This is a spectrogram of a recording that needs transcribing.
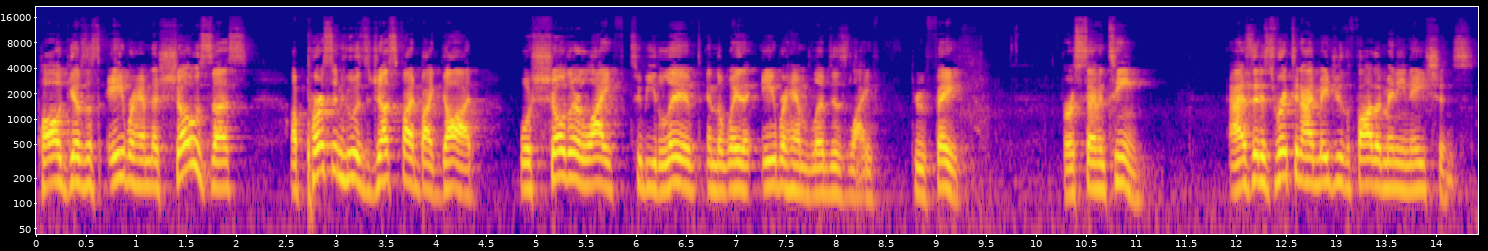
Paul gives us Abraham that shows us a person who is justified by God will show their life to be lived in the way that Abraham lived his life through faith. Verse 17 As it is written, I made you the father of many nations,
